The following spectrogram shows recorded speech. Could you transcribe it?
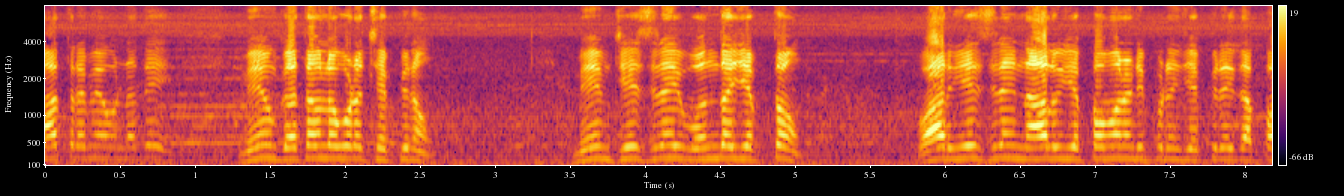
మాత్రమే ఉన్నది. మేము గతంలో కూడా చెప్పినాం. మేము చేసినవి వంద చెప్తాం. వారు చేసినవి నాలుగు చెప్పమనండి ఇప్పుడు నేను చెప్పినవి తప్ప.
